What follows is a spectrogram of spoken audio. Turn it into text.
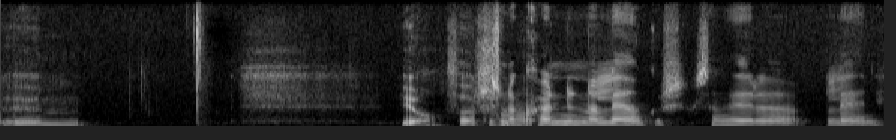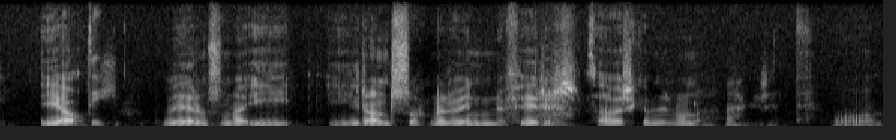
um, já, það er er svona svona könnun að leiðangur sem þið eru að leiðinni. já, við erum svona í, í rannsóknar vinnu fyrir það verkefni núna Akkurat. og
